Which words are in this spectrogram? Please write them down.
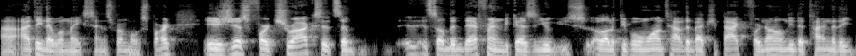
Uh, I think that will make sense for most part. It's just for trucks, it's a it's a bit different because you, you a lot of people want to have the battery pack for not only the time that they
